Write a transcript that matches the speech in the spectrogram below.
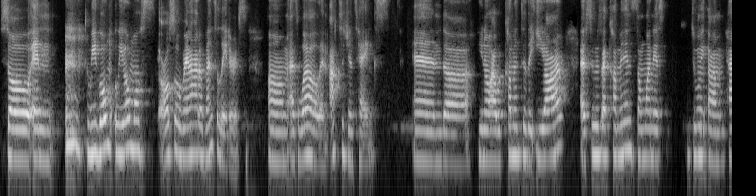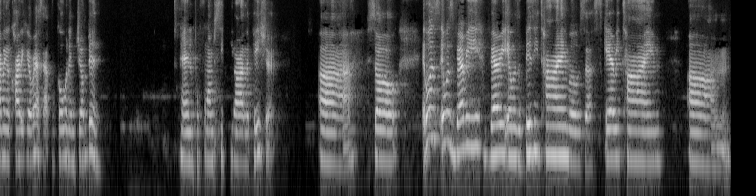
so, and we've we almost also ran out of ventilators um, as well and oxygen tanks. And uh, you know, I would come into the ER. As soon as I come in, someone is doing um, having a cardiac arrest. I have to go in and jump in and perform CPR on the patient. Uh, so it was it was very very it was a busy time. It was a scary time. Um,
